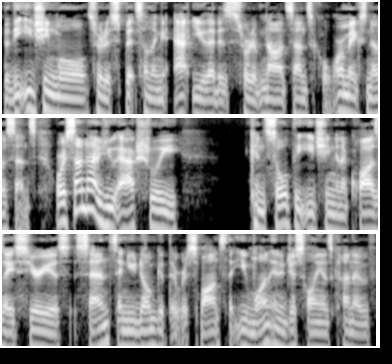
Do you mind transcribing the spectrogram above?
that the I Ching will sort of spit something at you that is sort of nonsensical or makes no sense. Or sometimes you actually consult the I Ching in a quasi serious sense and you don't get the response that you want and it just lands kind of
